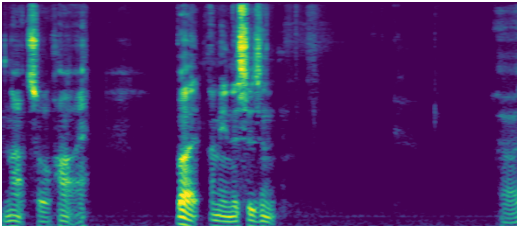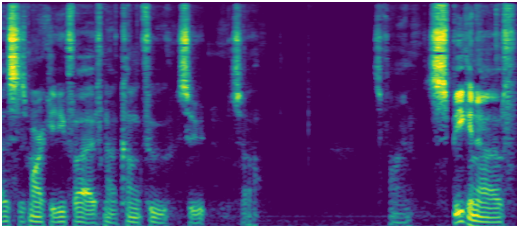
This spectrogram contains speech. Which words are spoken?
not so high. But, I mean, this isn't, uh, this is Mark 85, not Kung Fu suit, so it's fine. Speaking of,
